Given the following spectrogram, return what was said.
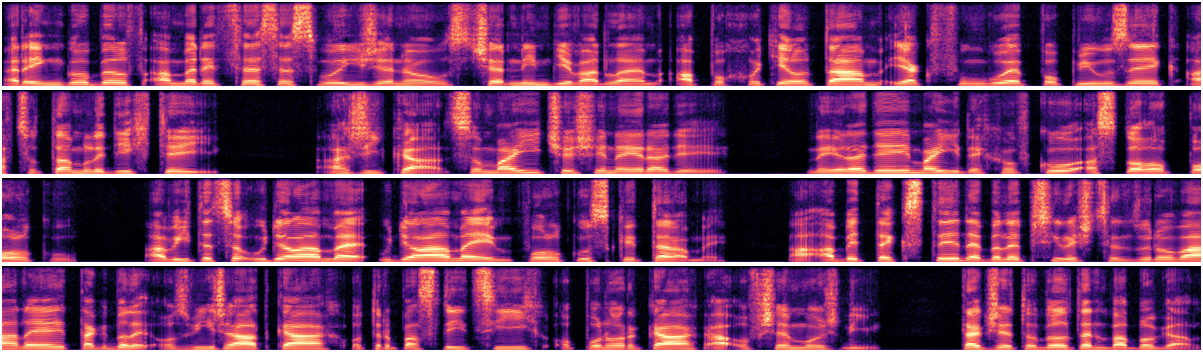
Ringo byl v Americe se svojí ženou s černým divadlem a pochotil tam, jak funguje pop music a co tam lidi chtějí. A říká, co mají Češi nejraději. Nejraději mají dechovku a z toho polku. A víte, co uděláme? Uděláme jim polku s kytarami. a aby texty nebyly příliš cenzurovány, tak byly o zvířátkách, o trpaslících, o ponorkách a o všem možným. Takže to byl ten bubblegum.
